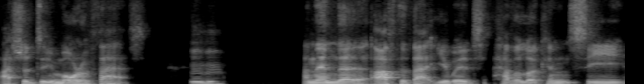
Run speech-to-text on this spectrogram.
i should do more of that mm-hmm. And then the, after that you would have a look and see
